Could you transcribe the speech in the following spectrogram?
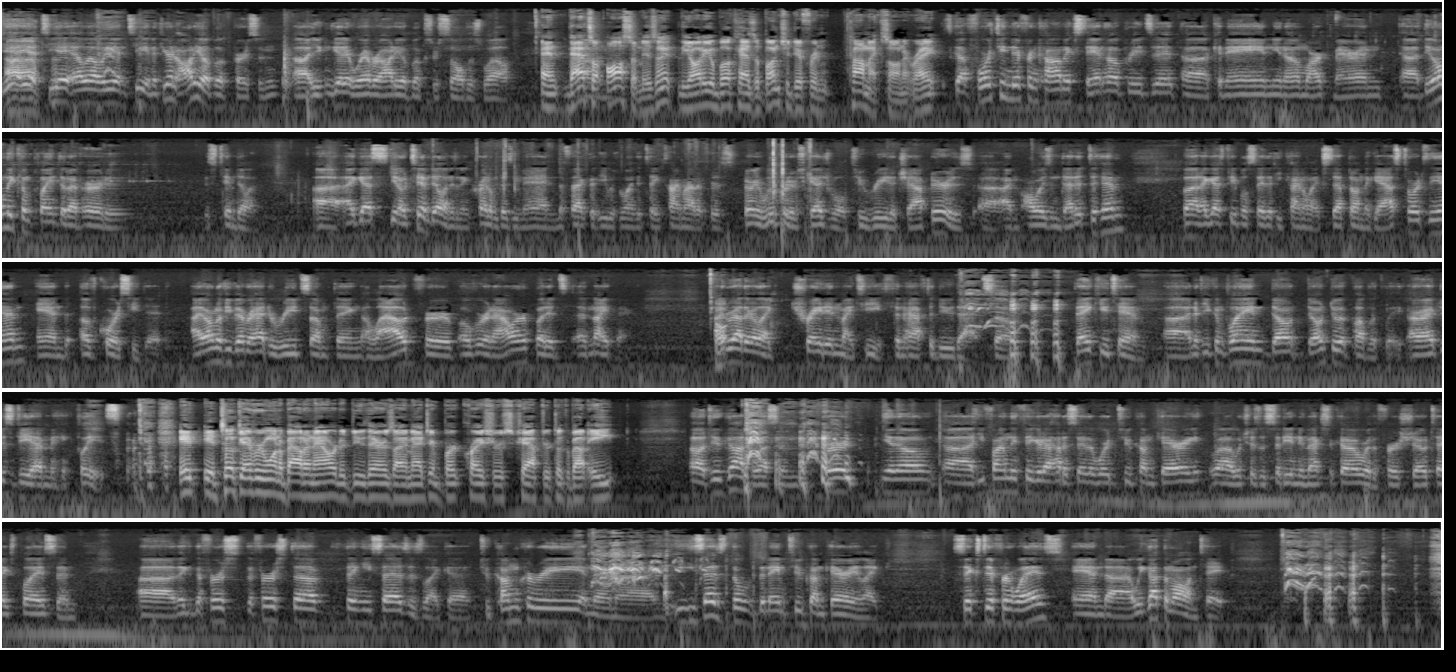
yeah Uh, yeah t-a-l-l-e-n-t and if you're an audiobook person uh, you can get it wherever audiobooks are sold as well And that's Um, awesome, isn't it? The audiobook has a bunch of different comics on it, right? It's got 14 different comics. Stanhope reads it. Uh, Kinane, you know, Marc Maron. Uh, the only complaint that I've heard is, is Tim Dillon. Uh, I guess, you know, Tim Dillon is an incredibly busy man. And the fact that he was willing to take time out of his very lucrative schedule to read a chapter is, uh, I'm always indebted to him. But I guess people say that he kind of like stepped on the gas towards the end. And of course he did. I don't know if you've ever had to read something aloud for over an hour, but it's a nightmare. I'd Oh. rather like trade in my teeth than have to do that. So, thank you, Tim. Uh, and if you complain, don't don't do it publicly. All right, just DM me, please. It, it took everyone about an hour to do theirs. I imagine Bert Kreischer's chapter took about eight. Oh, dude, God bless him. Bert, you know, uh, he finally figured out how to say the word "Tucumcari," uh, which is a city in New Mexico where the first show takes place, and. Uh, the, the first the first uh, thing he says is like uh, Tucumcari, and then uh, he, he says the, the name Tucumcari like six different ways, and uh, we got them all on tape.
